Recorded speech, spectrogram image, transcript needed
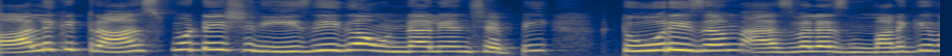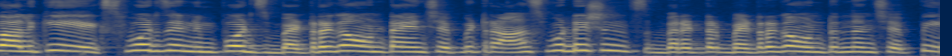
వాళ్ళకి ట్రాన్స్పోర్టేషన్ ఈజీగా ఉండాలి అని చెప్పి టూరిజం యాజ్ వెల్ యాజ్ మనకి వాళ్ళకి ఎక్స్పోర్ట్స్ అండ్ ఇంపోర్ట్స్ బెటర్గా ఉంటాయని చెప్పి ట్రాన్స్పోర్టేషన్ బెటర్ బెటర్గా ఉంటుందని చెప్పి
